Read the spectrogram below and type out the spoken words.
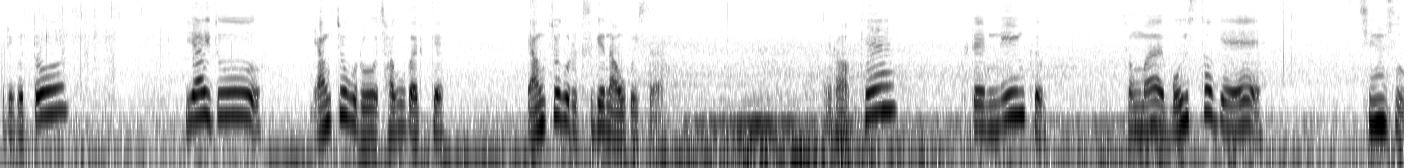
그리고 또 이 아이도 양쪽으로 자구가 이렇게 양쪽으로 두 개 나오고 있어요. 이렇게 그렘린 금 정말 몬스터계의 진수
